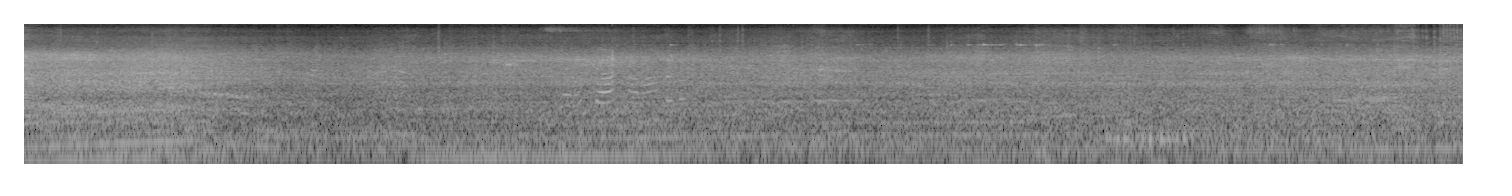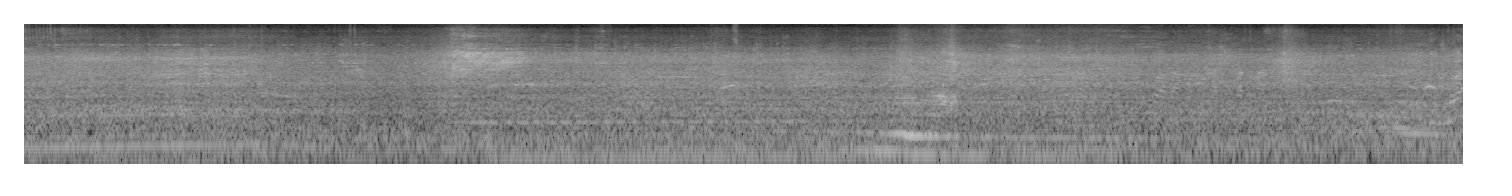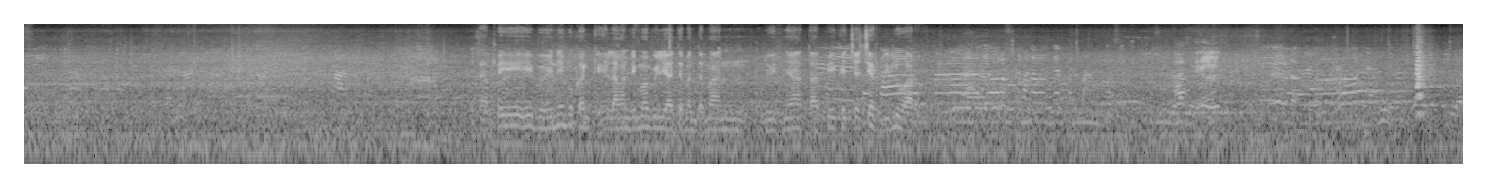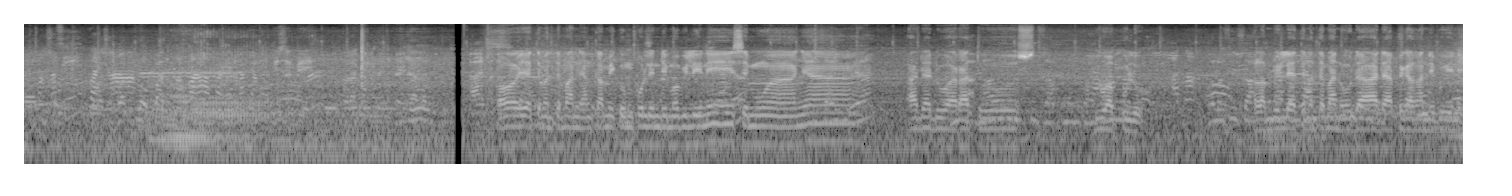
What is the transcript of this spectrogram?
tapi ibu ini bukan kehilangan di mobil ya teman-teman. Duitnya tapi kececer di luar. Oh ya teman-teman yang kami kumpulin di mobil ini semuanya ada 220 Alhamdulillah teman-teman udah ada pegangan ibu ini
